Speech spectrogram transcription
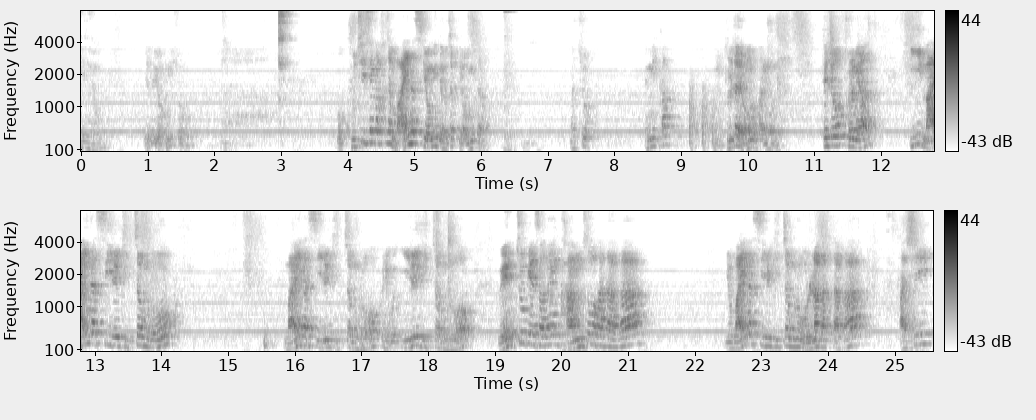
얘는 영? 얘도 0이죠 뭐 굳이 생각하자면 마이너스 0인데 어차피 0이잖아 맞죠? 됩니까? 음, 둘다 0으로 가는 겁니다. 되죠? 그러면 이 마이너스 1을 기점으로 마이너스 1을 기점으로 그리고 1을 기점으로 왼쪽에서는 감소하다가 요 마이너스 1을 기점으로 올라갔다가 다시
